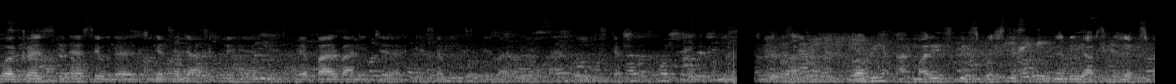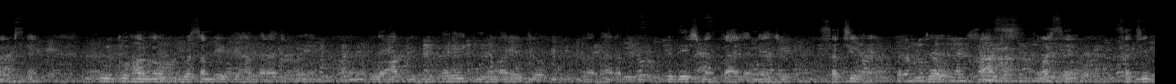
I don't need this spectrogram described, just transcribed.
वर्कर्स इधर से उधर कैसे जा सकते हैं व्यापार वाणिज्य ये सब इसके बारे में डिस्कशन अभी हमारे इसके स्पेशलिस्ट जितने भी आप समझिए एक्सपर्ट्स हैं, उनको हम लोग वो सम्मिलित यहाँ करा चुके हैं। तो आपने देखा ही कि हमारे जो भारत विदेश मंत्रालय में जो सचिव हैं, जो खास तौर से सचिव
